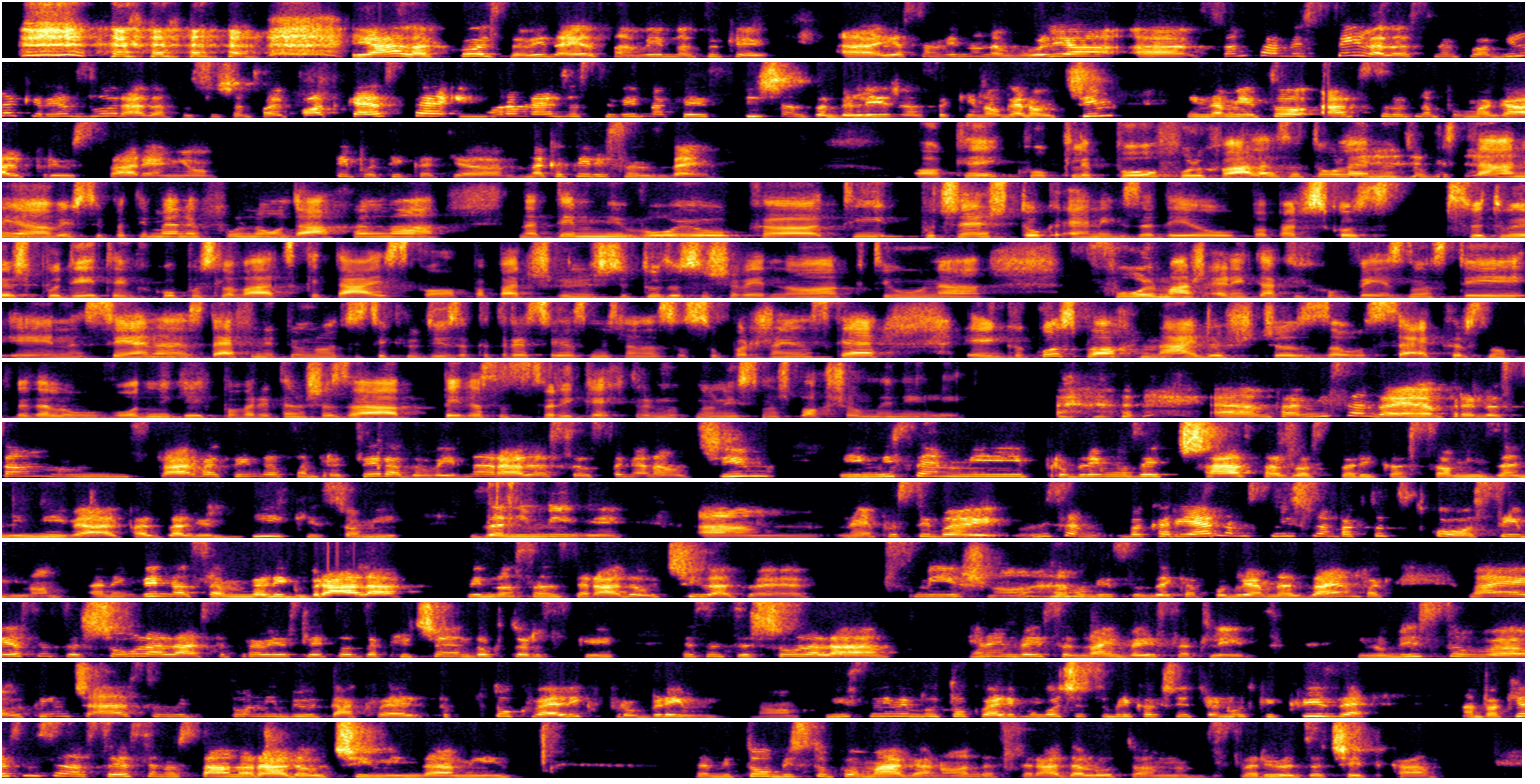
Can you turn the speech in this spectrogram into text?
ja, lahko, seveda, jaz sem vedno tukaj, uh, jaz sem vedno na voljo. Uh, sem pa vesela, da sem povabila, ker jaz zelo rada poslušam tvoje podcaste in moram reči, da se vedno kaj spišem, zabeležem, se kaj noga naučim in da mi je to absolutno pomagalo pri ustvarjanju te poti, na kateri sem zdaj. Ok, kako lepo, ful, hvala za tole. Na drugi strani, a, veš, si pa ti mene fulno odahnila na tem nivoju, ki ti počneš toliko enih zadev, pa pač skozi. Svetuješ podjetjem, kako poslovati s Kitajsko, pa pač v inštitutu si še vedno aktivna, ful imaš enih takih obveznosti in si ena iz definitivno tistih ljudi, za katere si jaz mislim, da so super ženske. In kako sploh najdeš čas za vse, kar smo povedali v uvodnikih, pa verjetno še za 50 stvari, ki jih trenutno nismo sploh še omenili. Um, mislim, da je predvsem stvar v tem, da sem precej radovedna, rada se vsega naučim in nisem mi problem vzeti časa za stvari, ki so mi zanimive ali pa za ljudi, ki so mi zanimivi. Um, ne posebej, mislim, v kariernem smislu, ampak tudi tako osebno. Ne, vedno sem veliko brala, vedno sem se rada učila, to je smešno, v bistvu zdaj, ko pogledam nazaj. Ampak, Maja, jaz sem se šolala, se pravi, jaz letos zaključujem doktorski, jaz sem se šolala 21-22 let. In v bistvu v, v tem času mi to ni bil tako vel, velik problem. No. Nisem ni bil tako velik, mogoče so bili kakšni trenutki krize, ampak jaz mislim, da se jaz enostavno rada učim in da mi da mi to v bistvu pomaga, no? da se rada lotim stvari od začetka.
